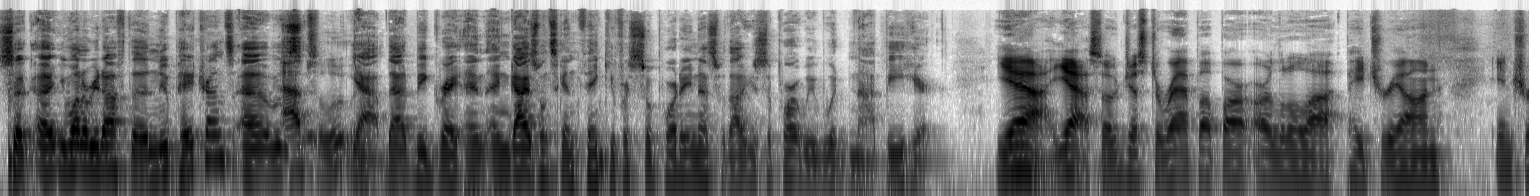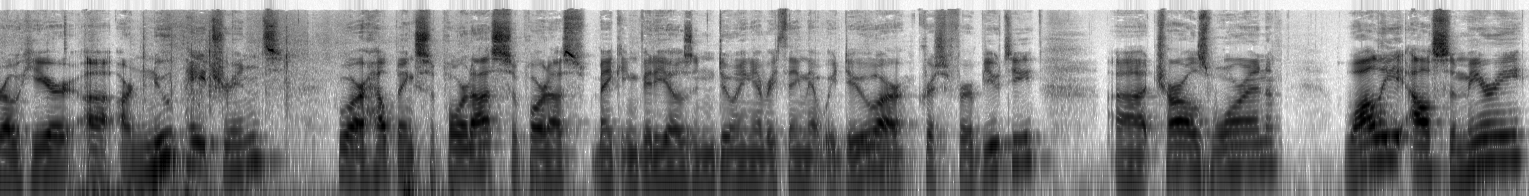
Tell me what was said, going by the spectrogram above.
So uh, you want to read off the new patrons? Uh, was, Absolutely. Yeah, that'd be great. And, and guys, once again, thank you for supporting us. Without your support, we would not be here. Yeah, yeah. So just to wrap up our, our little uh, Patreon intro here, uh, our new patrons who are helping support us, support us making videos and doing everything that we do are Christopher Beauty, uh, Charles Warren, Wally Al Samiri,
